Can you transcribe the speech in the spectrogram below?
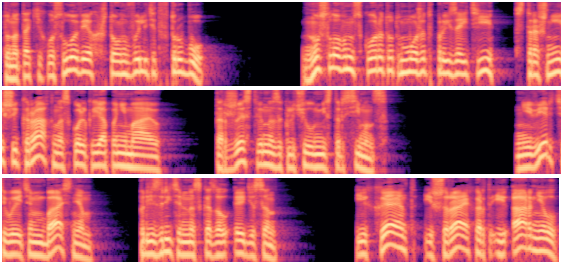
то на таких условиях, что он вылетит в трубу. Ну, словом, скоро тут может произойти страшнейший крах, насколько я понимаю, торжественно заключил мистер Симмонс. «Не верьте вы этим басням», — презрительно сказал Эдисон. «И Хэнд, и Шрайхард, и Арнил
